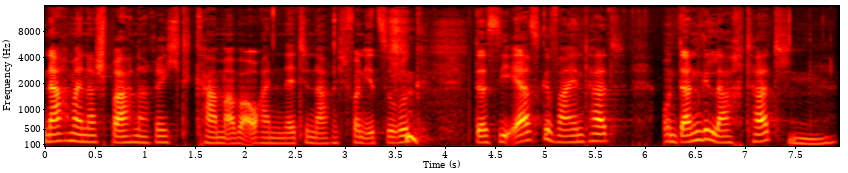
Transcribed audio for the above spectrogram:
Nach meiner Sprachnachricht kam aber auch eine nette Nachricht von ihr zurück, dass sie erst geweint hat und dann gelacht hat, mhm.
